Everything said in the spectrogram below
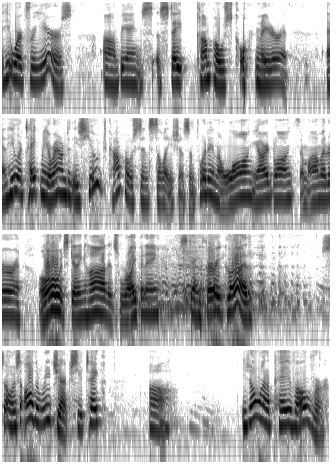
he worked for years uh, being state compost coordinator, and and he would take me around to these huge compost installations and put in a long yard long thermometer and oh it's getting hot it's ripening it's getting very good so it's all the rejects you take uh, you don't want to pave over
